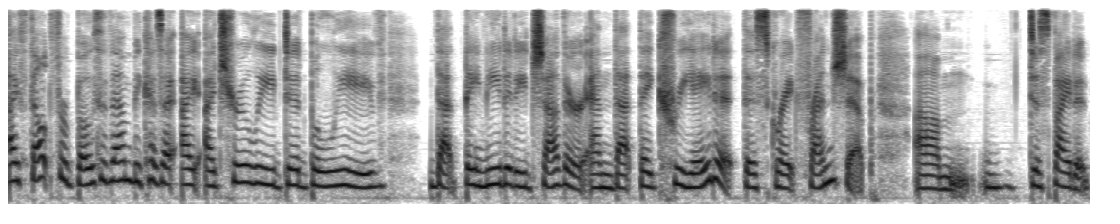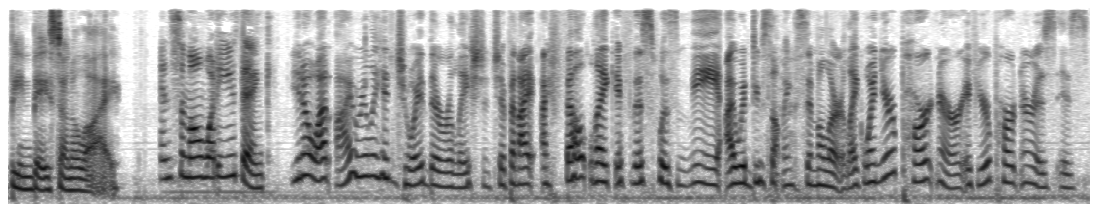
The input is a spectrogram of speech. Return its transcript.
I felt for both of them because I, I, I truly did believe that they needed each other and that they created this great friendship um, despite it being based on a lie. And Simone, what do you think? You know what? I really enjoyed their relationship. And I, I felt like if this was me, I would do something similar. Like when your partner, if your partner is, is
